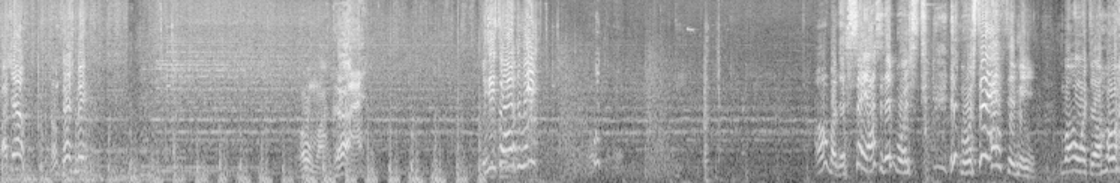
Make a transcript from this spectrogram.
Watch out. Don't touch me. Oh my god. Is he still after me? What? Oh, I'm about to say, I said that boy's, this boy's still after me. Boy, I went to a whole...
